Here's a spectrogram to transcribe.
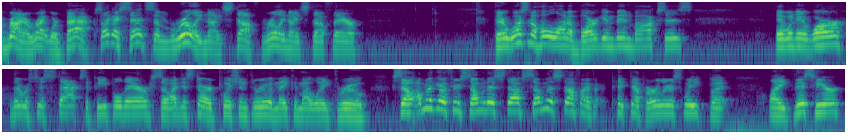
right, all right, we're back. So, like I said, some really nice stuff. Really nice stuff there. There wasn't a whole lot of bargain bin boxes. And when there were, there was just stacks of people there. So I just started pushing through and making my way through. So I'm going to go through some of this stuff. Some of the stuff I've picked up earlier this week. But like this here,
